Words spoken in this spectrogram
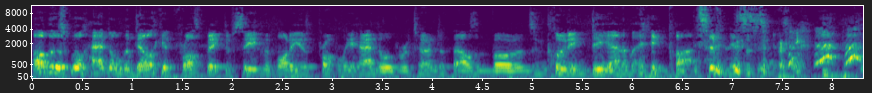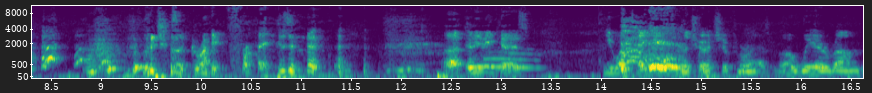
others will handle the delicate prospect of seeing the body as properly handled, return to Thousand Bones, including deanimating parts if necessary. Which is a great phrase. uh, in any case, you are taken to the Church of Pharasma, where um,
